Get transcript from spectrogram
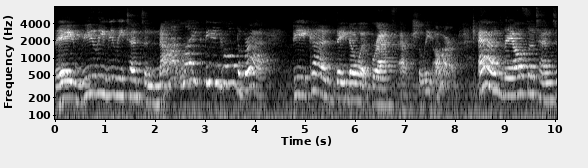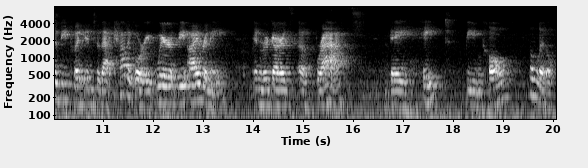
They really, really tend to not like being called a brat because they know what brats actually are. And they also tend to be put into that category where the irony in regards of brats, they hate being called a little.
